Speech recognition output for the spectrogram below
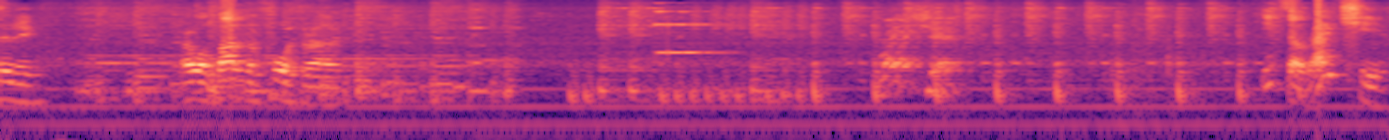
Sitting. Or, well, bottom of fourth, rather. Right shift. It's a right shift.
